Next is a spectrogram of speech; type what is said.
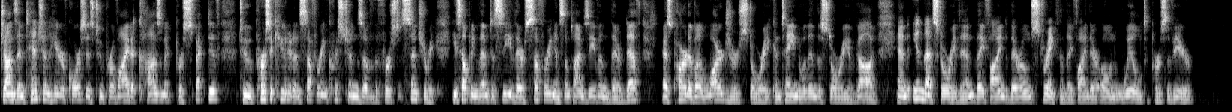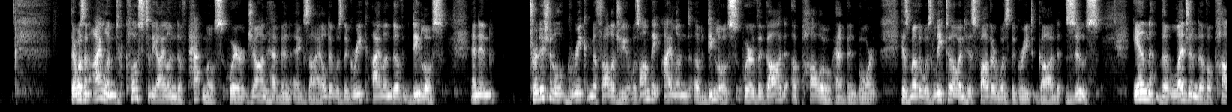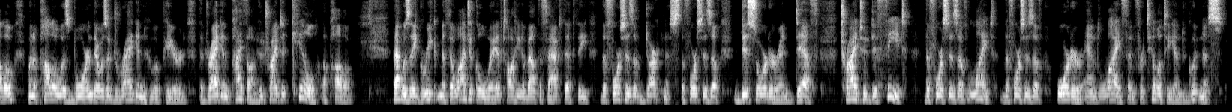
John's intention here, of course, is to provide a cosmic perspective to persecuted and suffering Christians of the first century. He's helping them to see their suffering and sometimes even their death as part of a larger story contained within the story of God. And in that story, then, they find their own strength and they find their own will to persevere. There was an island close to the island of Patmos where John had been exiled. It was the Greek island of Delos. And in traditional Greek mythology, it was on the island of Delos where the god Apollo had been born. His mother was Leto, and his father was the great god Zeus. In the legend of Apollo, when Apollo was born, there was a dragon who appeared, the dragon Python, who tried to kill Apollo. That was a Greek mythological way of talking about the fact that the, the forces of darkness, the forces of disorder and death, try to defeat the forces of light, the forces of order and life and fertility and goodness.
